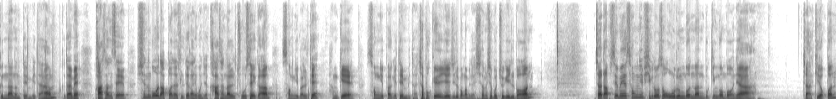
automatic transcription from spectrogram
끝나는 때입니다. 그 다음에 가산세 신고 납부했을 때가 아니고 이제 가산할 조세가 성립할 때 함께 성립하게 됩니다. 자, 복귀 예지 1번 갑니다. 35쪽에 1번. 자, 납세의 성립 시기로서 옳은 것만 묶인 건 뭐냐? 자, 기억번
